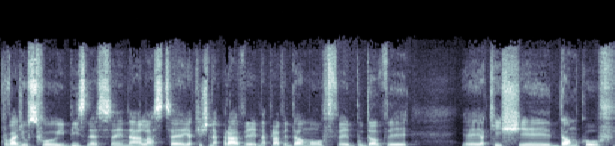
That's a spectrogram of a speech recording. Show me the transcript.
Prowadził swój biznes e, na Alasce, jakieś naprawy, naprawy domów, budowy jakichś domków,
